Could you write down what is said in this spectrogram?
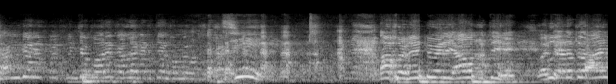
சங்கர் பிஞ்ச பாரு சீ. அப்ப ரெண்டு பேரும் இடத்துல பாடி.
